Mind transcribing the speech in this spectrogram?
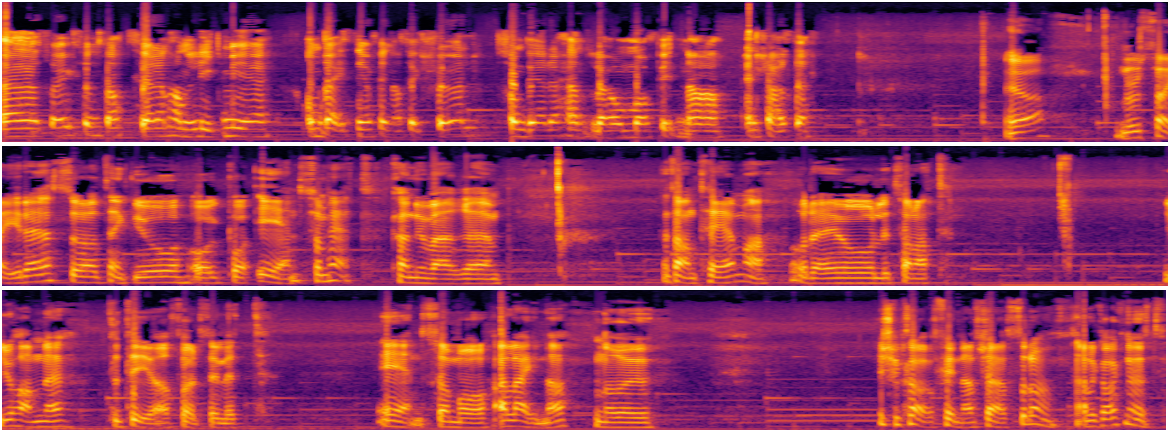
Eh, Så jeg syns at serien handler like mye om reisen i å finne seg sjøl som det det handler om å finne en kjæreste. Ja, når du sier det, så tenker jeg jo òg på ensomhet. Kan jo være eh, et annet tema. Og det er jo litt sånn at Johanne til tider føler seg litt ensom og aleine når hun ikke klarer å finne en kjæreste, da. Eller hva, Knut?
